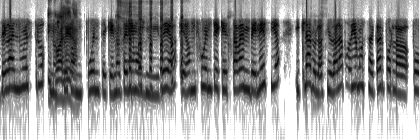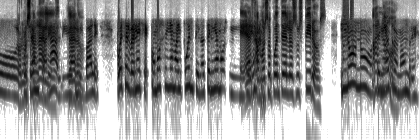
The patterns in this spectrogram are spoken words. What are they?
Llega el nuestro y nos toca un puente que no tenemos ni idea. Era un puente que estaba en Venecia y claro, la ciudad la podíamos sacar por la por, los canal. Y claro. vale, puede ser Venecia. ¿Cómo se llama el puente? No teníamos ni idea. ¿El famoso puente de los suspiros? No, no, ah, tenía otro nombre.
